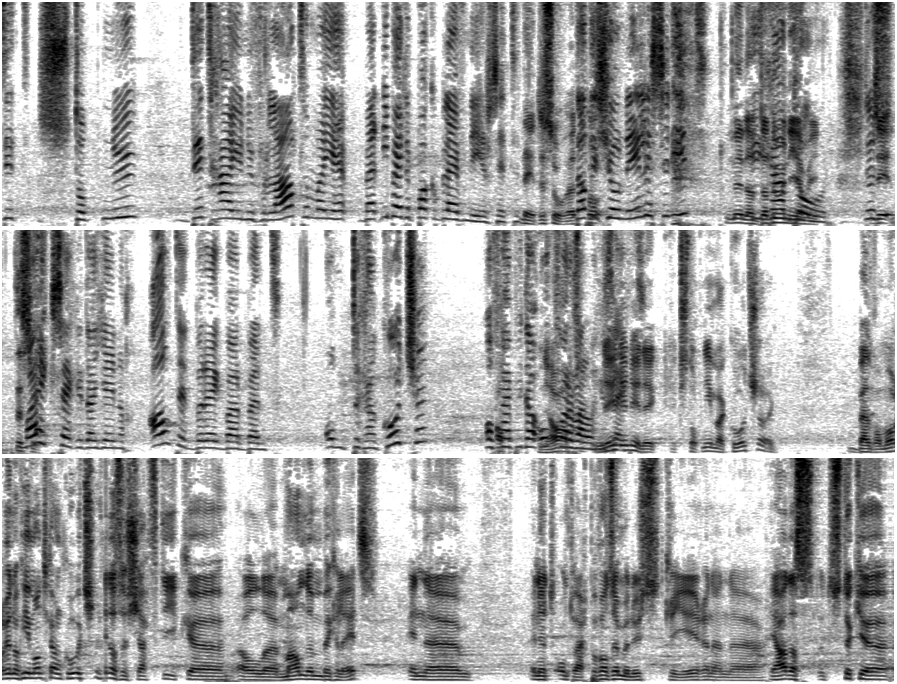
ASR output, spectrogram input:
Dit stopt nu. Dit ga je nu verlaten, maar je bent niet bij de pakken blijven neerzitten. Nee, het is zo. Dat is jouw Nelissen niet. Nee, dat, Die dat doen we niet door. Dus Nee, mag ik zeggen dat jij nog altijd bereikbaar bent om te gaan coachen? Of Ab- heb je dat ook Ja, voor wel gezegd? Nee, nee, nee, ik, ik stop niet met coachen. Ik ben vanmorgen nog iemand gaan coachen. Dat is een chef die ik eh, al eh, maanden begeleid in, eh, in het ontwerpen van zijn menus, creëren. En, ja, dat is het stukje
